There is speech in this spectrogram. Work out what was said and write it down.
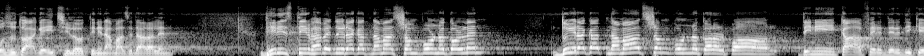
অজু তো আগেই ছিল, তিনি নামাজে দাঁড়ালেন। ধীর স্থিরভাবে দুই রাকাত নামাজ সম্পূর্ণ করলেন। দুই রাকাত নামাজ সম্পূর্ণ করার পর তিনি কাফেরদের দিকে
